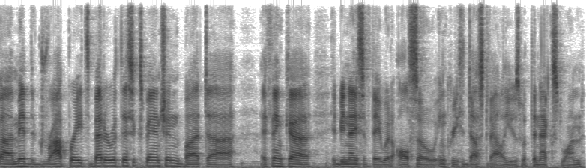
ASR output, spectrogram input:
uh, made the drop rates better with this expansion, but uh, I think uh, it'd be nice if they would also increase dust values with the next one.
